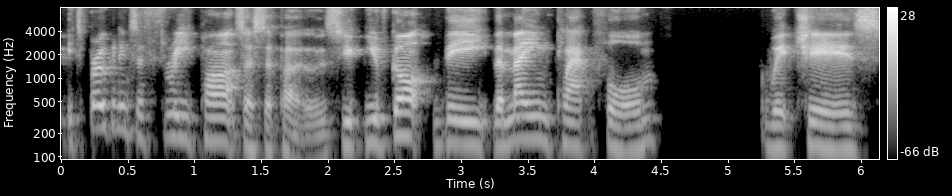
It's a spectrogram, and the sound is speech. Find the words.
It's broken into three parts, I suppose. You, you've got the the main platform, which is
